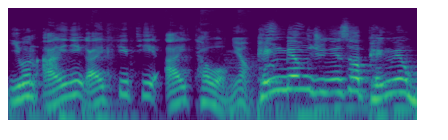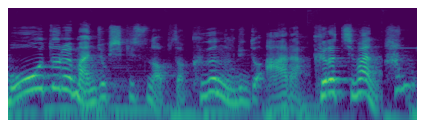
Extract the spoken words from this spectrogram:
이번 아이닉 i50 i-Tower 요 100명 중에서 100명 모두를 만족시킬 수는 없어. 그건 우리도 알아. 그렇지만 한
